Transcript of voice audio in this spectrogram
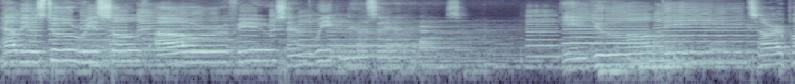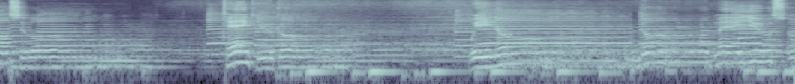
Help us to resolve our fears and weaknesses. In you, are possible. Thank you, God. We know, God, may you so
